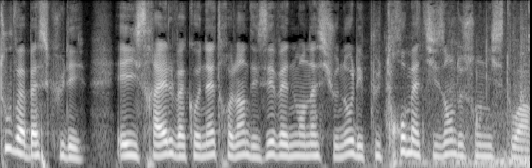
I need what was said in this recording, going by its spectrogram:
tout va basculer. Et Israël va connaître l'un des événements nationaux les plus traumatisants de son histoire.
